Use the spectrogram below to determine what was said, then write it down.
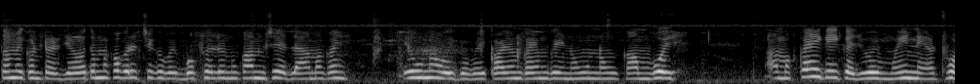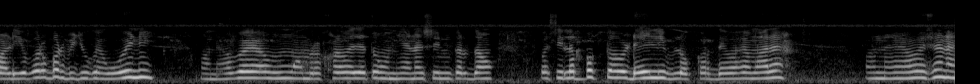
તમે કંટાળી જાઓ. તમને ખબર જ છે કે ભાઈ બફેલોનું કામ છે, એટલે આમાં કંઈ એવું ના હોય કે ભાઈ કાયમ કાયમ કંઈ નવું નવું કામ હોય. આમાં કંઈ કંઈક જ હોય, મહિને, અઠવાડિયે, બરાબર, બીજું કંઈ હોય નહીં. અને હવે હું આમ રખડવા જતો, હું ત્યાંના સીન કરી દઉં. પછી લગભગ તો હવે ડેઈલી બ્લોગ કરી દેવા છે મારે. અને હવે છે ને,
